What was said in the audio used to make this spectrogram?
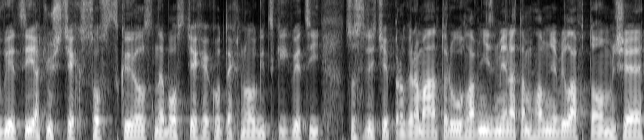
věcí, ať už z těch soft skills nebo z těch jako technologických věcí, co se týče programátorů. Hlavní změna tam hlavně byla v tom, že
